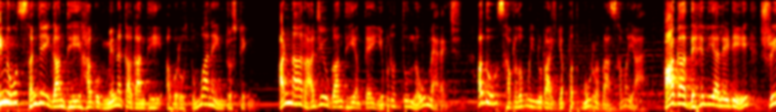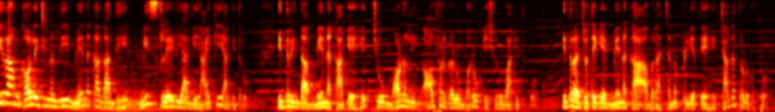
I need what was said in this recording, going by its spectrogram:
ಇನ್ನು ಸಂಜಯ್ ಗಾಂಧಿ ಹಾಗೂ ಮೇನಕಾ ಗಾಂಧಿ ಅವರು ತುಂಬಾನೇ ಇಂಟ್ರೆಸ್ಟಿಂಗ್ ಅಣ್ಣ ರಾಜೀವ್ ಗಾಂಧಿ ಅಂತೆ ಇವರದ್ದು ಲವ್ ಮ್ಯಾರೇಜ್ ಅದು ಸಾವಿರದ ಒಂಬೈನೂರ ಎಪ್ಪತ್ತ್ ಮೂರರ ಸಮಯ. ಆಗ ದೆಹಲಿಯ ಲೇಡಿ ಶ್ರೀರಾಮ್ ಕಾಲೇಜಿನಲ್ಲಿ ಮೇನಕಾ ಗಾಂಧಿ ಮಿಸ್ ಲೇಡಿಯಾಗಿ ಆಯ್ಕೆಯಾಗಿದ್ರು ಇದರಿಂದ ಮೇನಕಾಗೆ ಹೆಚ್ಚು ಮಾಡೆಲಿಂಗ್ ಆಫರ್ಗಳು ಬರೋಕೆ ಶುರುವಾಗಿದ್ವು. ಇದರ ಜೊತೆಗೆ ಮೇನಕಾ ಅವರ ಜನಪ್ರಿಯತೆ ಹೆಚ್ಚಾಗತೊಡಗಿತು.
